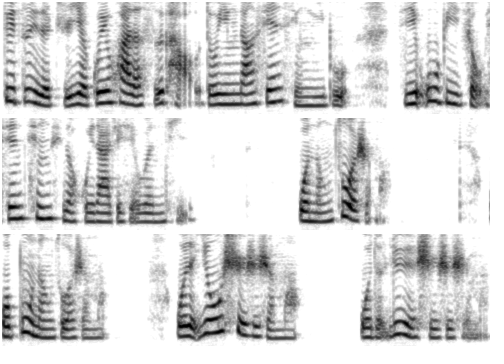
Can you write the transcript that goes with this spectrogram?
对自己的职业规划的思考都应当先行一步，即务必首先清晰的回答这些问题：我能做什么？我不能做什么？我的优势是什么？我的劣势是什么？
